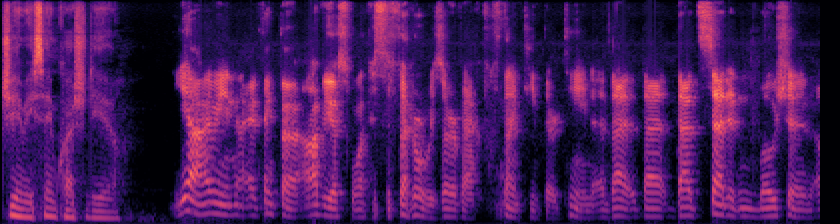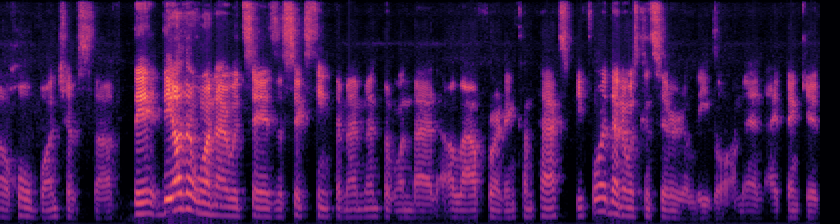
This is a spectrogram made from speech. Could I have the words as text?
Jimmy same question to you yeah, I mean, I think the obvious one is the Federal Reserve Act of 1913, and that that that set in motion a whole bunch of stuff. The the other one I would say is the 16th Amendment, the one that allowed for an income tax. Before then, it was considered illegal, I mean, I think it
